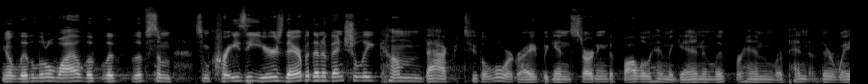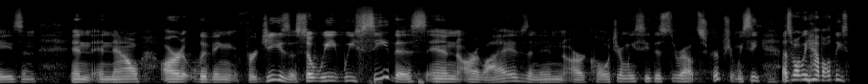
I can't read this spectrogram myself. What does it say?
you know, live a little wild, live, live, live some, some crazy years there, but then eventually come back to the Lord, right? Begin starting to follow Him again and live for Him and repent of their ways and, and, and now are living for Jesus. So we, we see this in our lives and in our culture, and we see this throughout Scripture. We see that's why we have all these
